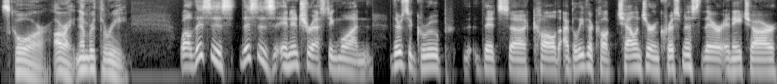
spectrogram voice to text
Score. All right, number 3. Well, this is this is an interesting one. There's a group that's uh, called I believe they're called Challenger and Christmas. They're an HR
